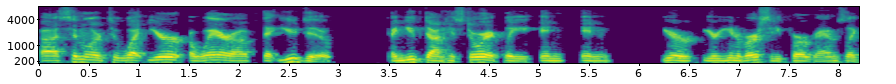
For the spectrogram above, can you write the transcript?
uh, similar to what you're aware of that you do, and you've done historically in in your your university programs like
